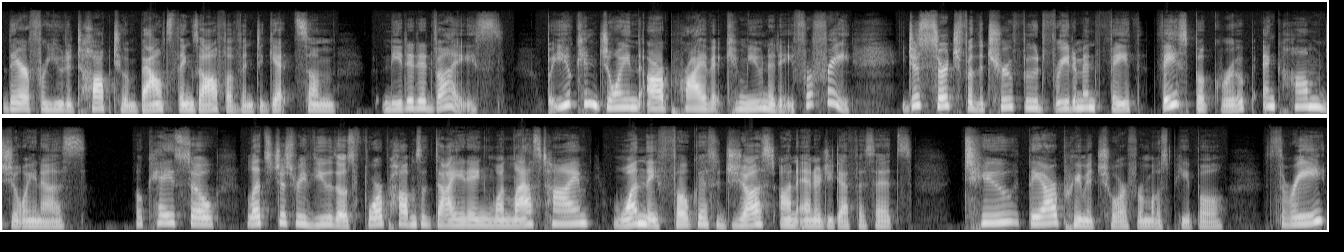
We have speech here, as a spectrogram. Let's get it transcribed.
there for you to talk to and bounce things off of and to get some needed advice but you can join our private community for free. Just search for the True Food Freedom and Faith Facebook group and come join us. Okay, so let's just review those four problems with dieting one last time. One, they focus just on energy deficits. Two, they are premature for most people. Three,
